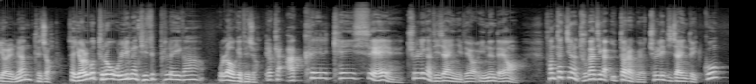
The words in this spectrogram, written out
열면 되죠. 자, 열고 들어 올리면 디스플레이가 올라오게 되죠. 이렇게 아크릴 케이스에 출리가 디자인이 되어 있는데요. 선택지는 두 가지가 있더라고요. 출리 디자인도 있고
